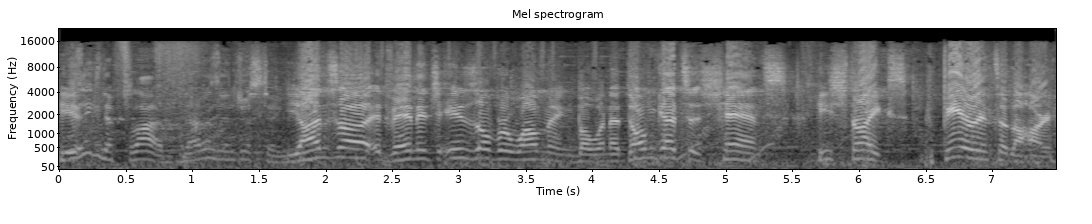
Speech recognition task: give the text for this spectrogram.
He, Using the FLUDD, that was interesting. Yan's uh, advantage is overwhelming, but when Adom gets his chance, he strikes fear into the heart.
